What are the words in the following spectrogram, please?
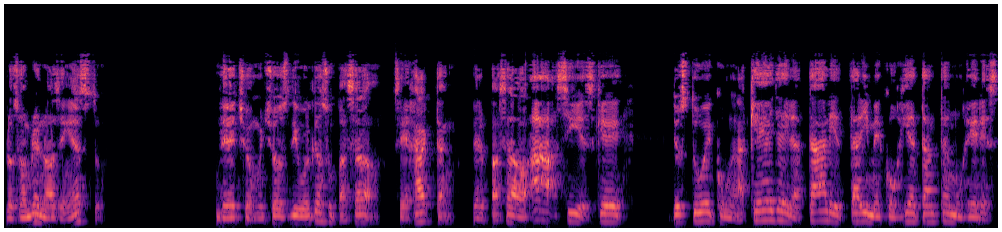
Los hombres no hacen esto. De hecho, muchos divulgan su pasado, se jactan del pasado. Ah, sí, es que yo estuve con aquella y la tal y tal y me cogía tantas mujeres.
